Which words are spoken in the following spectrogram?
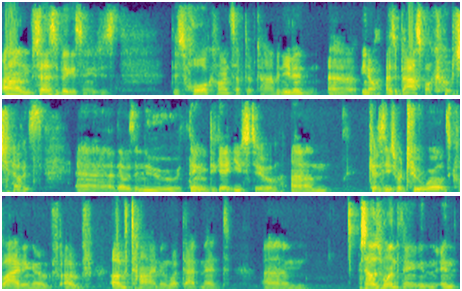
Um, so that's the biggest thing. Just this whole concept of time, and even uh, you know as a basketball coach, that was uh, that was a new thing to get used to because um, these were two worlds colliding of of of time and what that meant. Um, so that was one thing, and, and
